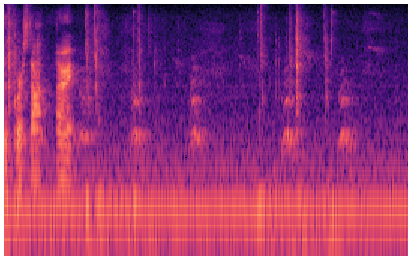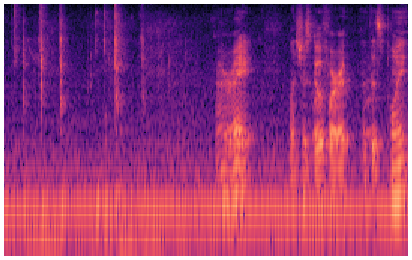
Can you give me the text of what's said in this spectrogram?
Of course not. Alright. Alright. Let's just go for it at this point.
